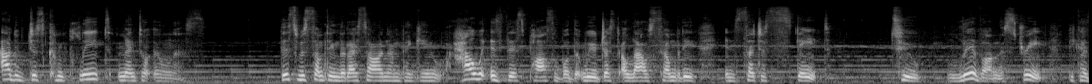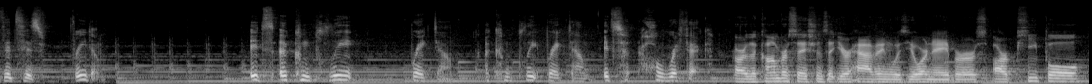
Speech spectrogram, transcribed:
out of just complete mental illness. This was something that I saw, and I'm thinking, how is this possible that we would just allow somebody in such a state to live on the street because it's his freedom? It's a complete breakdown, a complete breakdown. It's horrific. Are the conversations that you're having with your neighbors, are people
